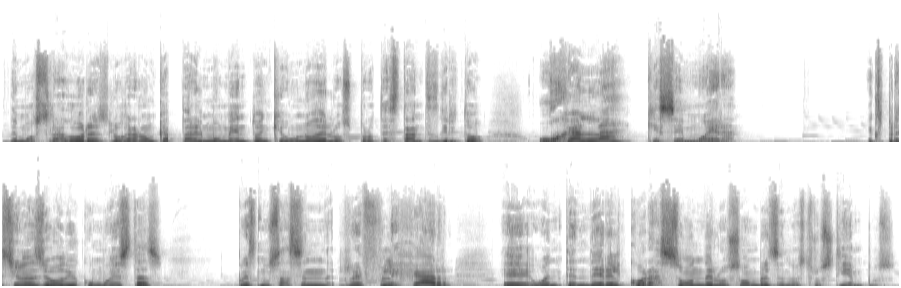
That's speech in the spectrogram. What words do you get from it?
demostradores lograron captar el momento en que uno de los protestantes gritó, ojalá que se mueran. Expresiones de odio como estas pues nos hacen reflejar eh, o entender el corazón de los hombres de nuestros tiempos.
